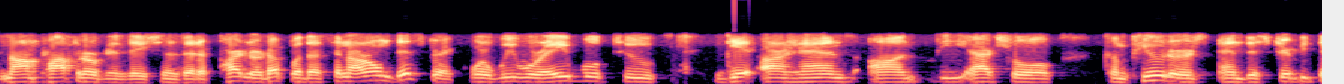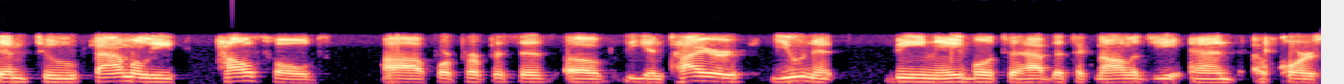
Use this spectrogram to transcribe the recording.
nonprofit organizations that have partnered up with us in our own district, where we were able to get our hands on the actual computers and distribute them to family households uh, for purposes of the entire unit being able to have the technology and, of course,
